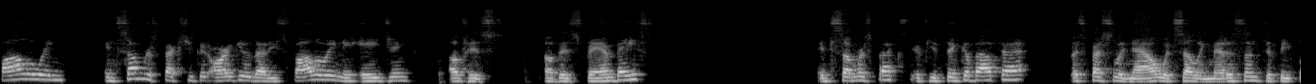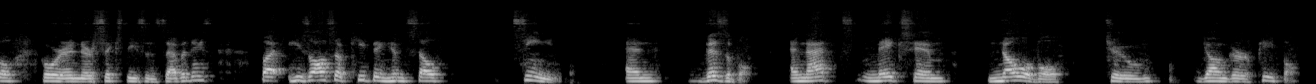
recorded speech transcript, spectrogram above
following in some respects you could argue that he's following the aging of his of his fan base. In some respects if you think about that especially now with selling medicine to people who are in their 60s and 70s but he's also keeping himself seen and visible. And that makes him knowable to younger people.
